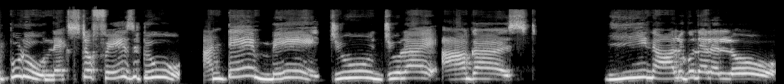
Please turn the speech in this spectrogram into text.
ఇప్పుడు నెక్స్ట్ ఫేజ్ టూ అంటే మే జూన్ జూలై ఆగస్ట్ ఈ నాలుగు నెలల్లో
